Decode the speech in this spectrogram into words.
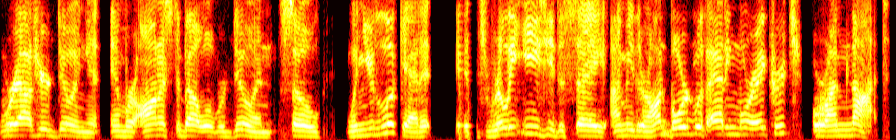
we're out here doing it and we're honest about what we're doing. So when you look at it, it's really easy to say I'm either on board with adding more acreage or I'm not.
